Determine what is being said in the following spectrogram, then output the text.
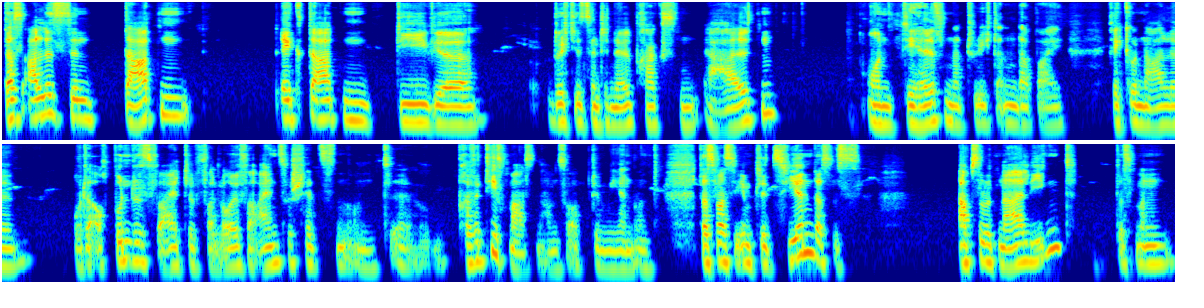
das alles sind Daten, Eckdaten, die wir durch die Sentinel-Praxen erhalten. Und die helfen natürlich dann dabei, regionale oder auch bundesweite Verläufe einzuschätzen und äh, Präventivmaßnahmen zu optimieren. Und das, was sie implizieren, das ist absolut naheliegend, dass man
